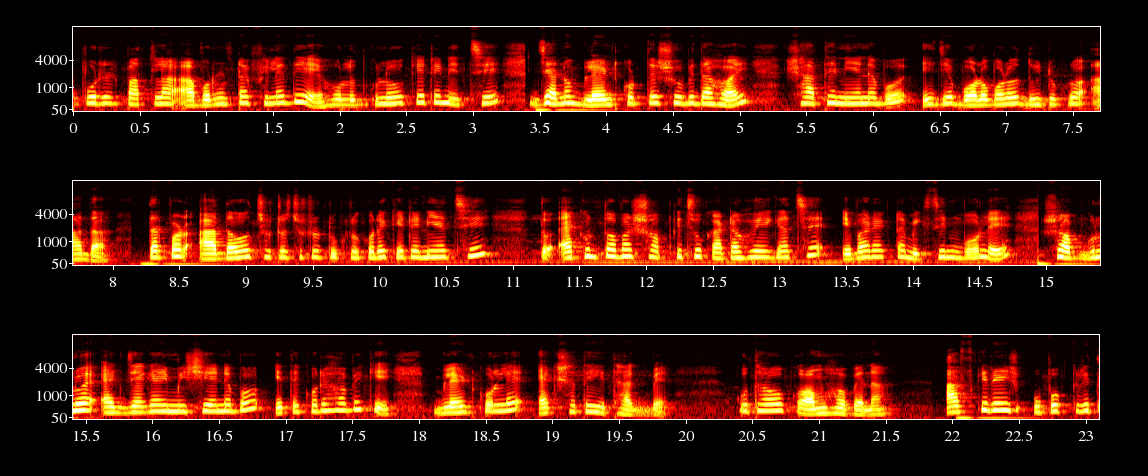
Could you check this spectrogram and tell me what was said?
উপরের পাতলা আবরণটা ফেলে দিয়ে হলুদগুলোও কেটে নিচ্ছে, যেন ব্লেন্ড করতে সুবিধা হয়। সাথে নিয়ে নেব এই যে বড় বড় দুই টুকরো আদা। তারপর আদাও ছোট ছোট টুকরো করে কেটে নিয়েছি। তো এখন তো আমার সব কিছু কাটা হয়ে গেছে। এবার একটা মিক্সিং বলে সবগুলো এক জায়গায় মিশিয়ে নেব। এতে করে হবে কি? ব্লেন্ড করলে একসাথেই থাকবে। কোথাও কম হবে না। আজকের এই উপকৃত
